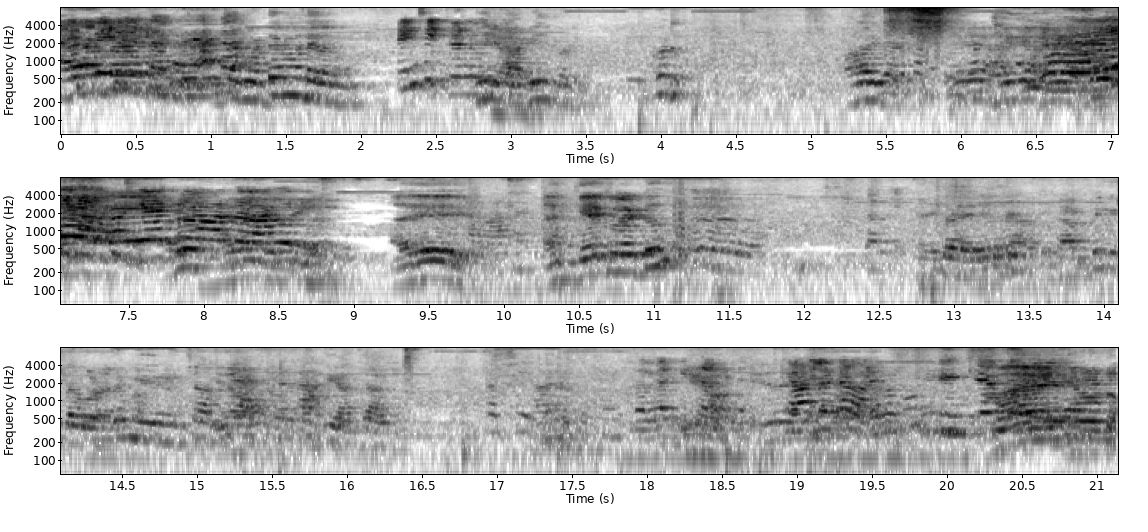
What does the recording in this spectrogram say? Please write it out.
అయిపోయింది. కొట్టేముండే ఫ్రెండ్స్ ఇట్లా నువ్వు. కొడు అదే అది కేక్ పెట్టు ఉమ్. ఓకే. ఇట్లా కొడితే మీ నుంచి అది అంతే అందరికీ చాలు. స్మైల్ చూడు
